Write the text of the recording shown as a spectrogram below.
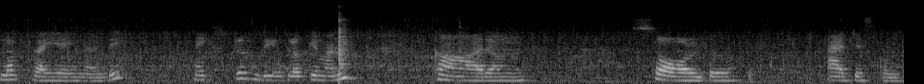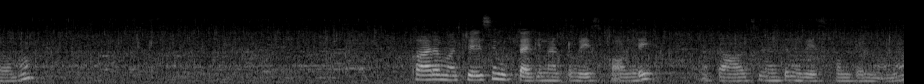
ఇలా ఫ్రై అయిందండి. నెక్స్ట్ దీంట్లోకి మనం కారం సాల్ట్ యాడ్ చేసుకుంటాము. కారం వచ్చేసి మీకు తగినట్టు వేసుకోండి. నాకు కావాల్సినంత నేను వేసుకుంటున్నాను.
